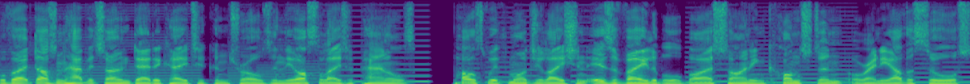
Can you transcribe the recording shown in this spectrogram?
Although it doesn't have its own dedicated controls in the oscillator panels, pulse width modulation is available by assigning constant or any other source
